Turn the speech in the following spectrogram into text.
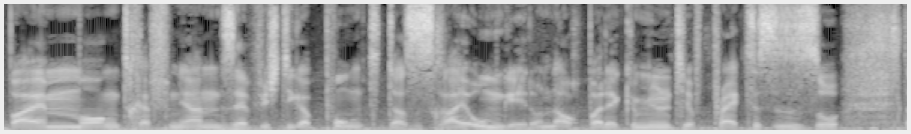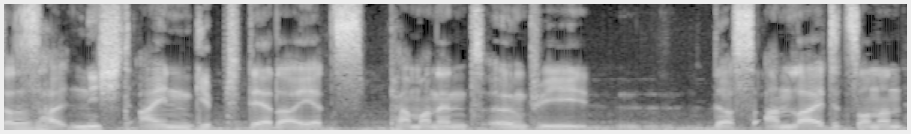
beim Morgentreffen ja ein sehr wichtiger Punkt, dass es Reihe umgeht. Und auch bei der Community of Practice ist es so, dass es halt nicht einen gibt, der da jetzt permanent irgendwie das anleitet, sondern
